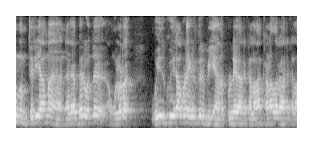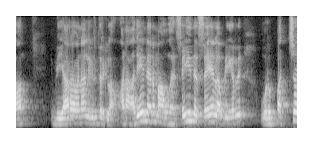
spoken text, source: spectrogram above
முகம் தெரியாமல் நிறையா பேர் வந்து அவங்களோட உயிருக்கு உயிராக கூட இருந்திருப்பீங்க. அந்த பிள்ளையாக இருக்கலாம் கணவராக இருக்கலாம் இப்படி யாராக வேணாலும் இருந்திருக்கலாம். ஆனால் அதே நேரம் அவங்க செய்த செயல் அப்படிங்கிறது ஒரு பச்சை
